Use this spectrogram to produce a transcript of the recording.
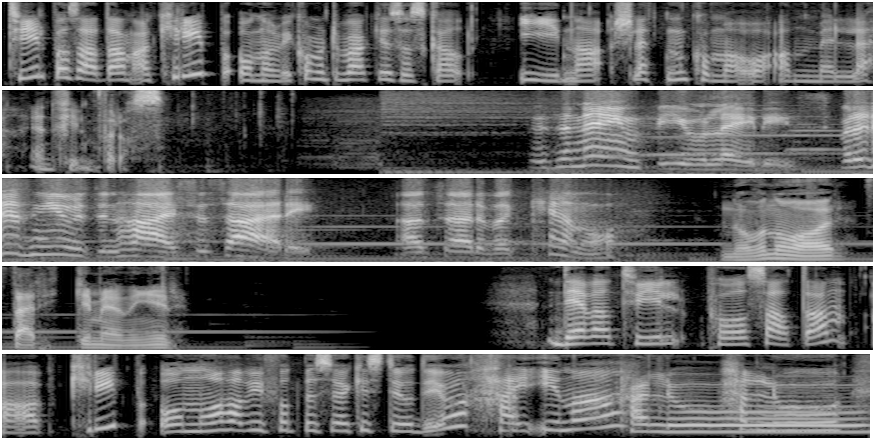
Tvil på Satan av Kryp, og når vi kommer tilbake, så skal Ina Sletten komme og anmelde en film for oss. There's a name for you ladies, but it isn't used in high society, outside of a kennel. Nova Noir sterke meninger. Det var Tvil på Satan av Kryp, og nå har vi fått besøk i studio. Hei, Ina. Hallo. Hallo.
